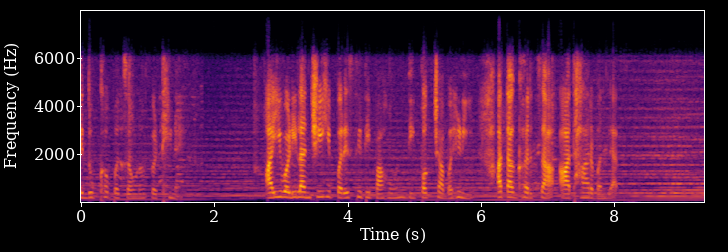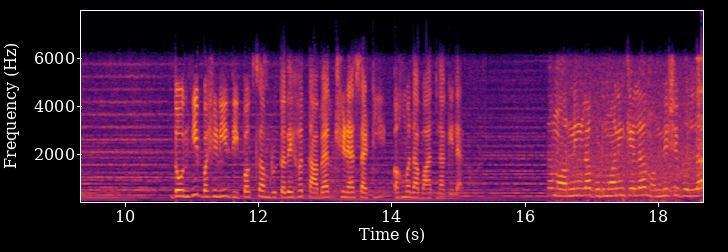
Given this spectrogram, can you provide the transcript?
हे दुःख पचवणं कठीण आहे. आई वडिलांची ही परिस्थिती पाहून दीपकच्या बहिणी आता घरचा आधार बनल्यात. दोन्ही बहिणी दीपकचा मृतदेह ताब्यात घेण्यासाठी अहमदाबादला गेल्या तर मॉर्निंगला गुड मॉर्निंग केलं मम्मीशी बोलला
